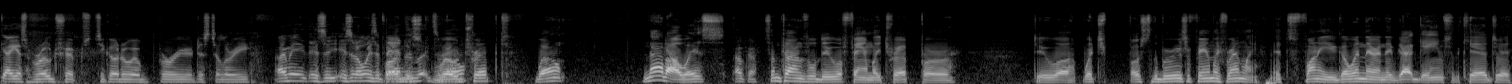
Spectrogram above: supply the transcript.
I guess, road tripped to go to a brewery or distillery? I mean, is it, is it always a band Farthest road involved? tripped? Well, not always. Okay. Sometimes we'll do a family trip or do uh, which most of the breweries are family friendly. It's funny you go in there and they've got games for the kids. Or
